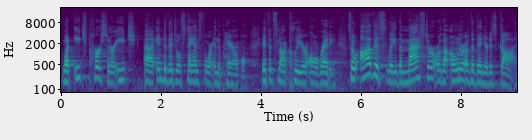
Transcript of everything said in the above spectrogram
what each person or each uh, individual stands for in the parable, if it's not clear already. So, obviously, the master or the owner of the vineyard is God.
